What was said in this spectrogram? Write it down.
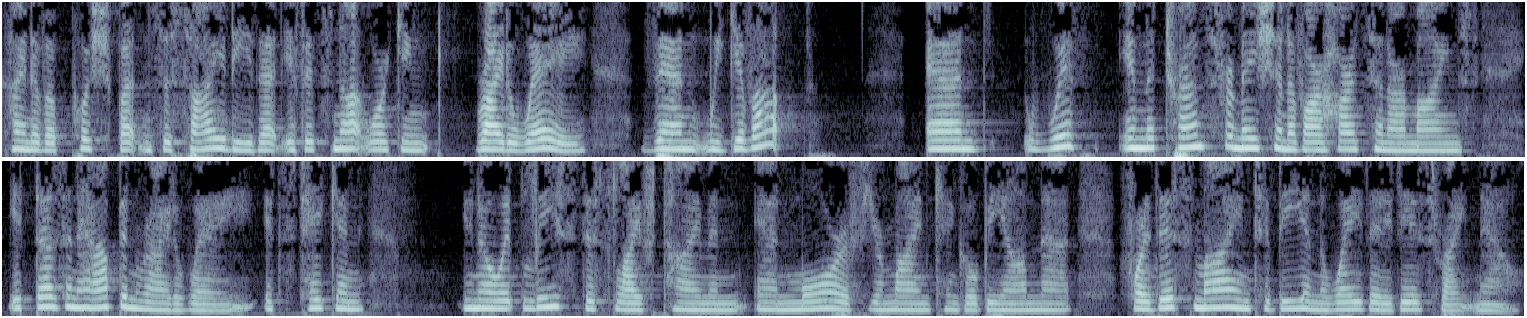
kind of a push button society that if it's not working right away, then we give up. And with in the transformation of our hearts and our minds, it doesn't happen right away. It's taken, you know, at least this lifetime and, and more if your mind can go beyond that, for this mind to be in the way that it is right now.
